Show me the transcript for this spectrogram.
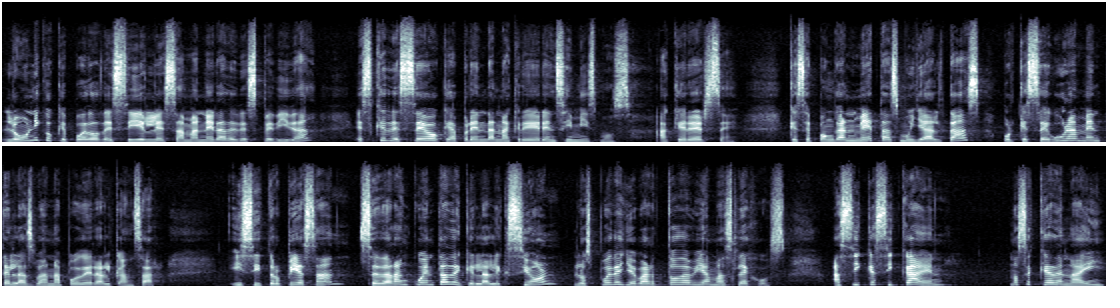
Lo único que puedo decirles a manera de despedida es que deseo que aprendan a creer en sí mismos, a quererse, que se pongan metas muy altas porque seguramente las van a poder alcanzar y si tropiezan, se darán cuenta de que la lección los puede llevar todavía más lejos. Así que si caen, no se queden ahí.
